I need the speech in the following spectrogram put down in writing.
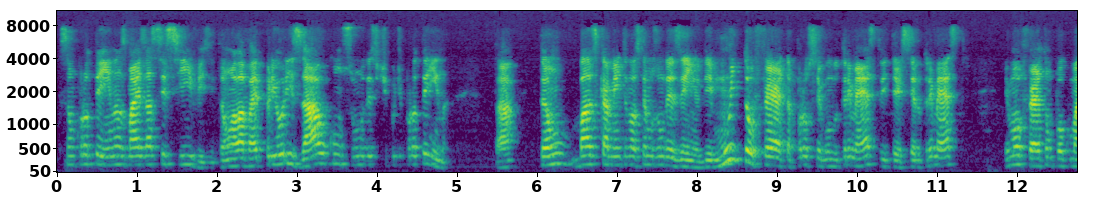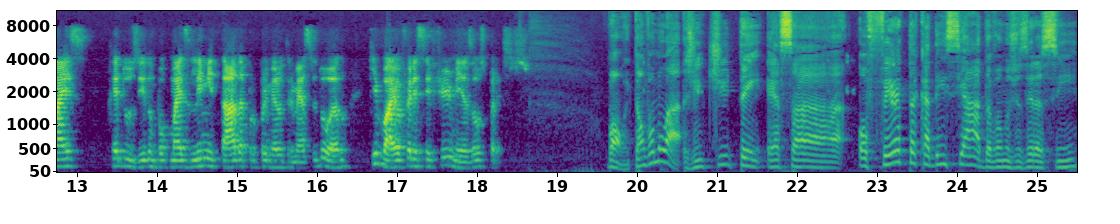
que são proteínas mais acessíveis. Então, ela vai priorizar o consumo desse tipo de proteína, tá? Então, basicamente, nós temos um desenho de muita oferta para o segundo trimestre e terceiro trimestre, e uma oferta um pouco mais reduzida, um pouco mais limitada para o primeiro trimestre do ano, que vai oferecer firmeza aos preços. Bom, então vamos lá. A gente tem essa oferta cadenciada, vamos dizer assim,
